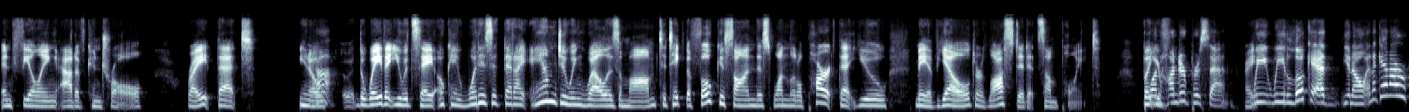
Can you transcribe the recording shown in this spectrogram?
and feeling out of control? Right? That, you know, the way that you would say, okay, what is it that I am doing well as a mom to take the focus on this one little part that you may have yelled or lost it at some point? But hundred percent. Right. We we look at you know, and again, our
